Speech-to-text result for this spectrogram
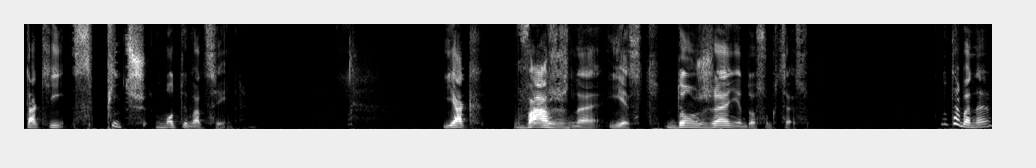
taki speech motywacyjny. Jak ważne jest dążenie do sukcesu. Notabene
